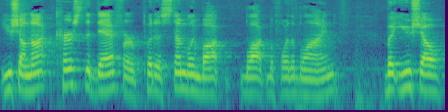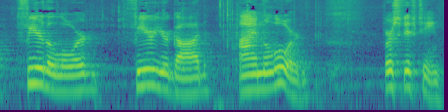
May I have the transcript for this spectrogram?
You shall not curse the deaf or put a stumbling block before the blind, but you shall fear the Lord, fear your God. I am the Lord. Verse 15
